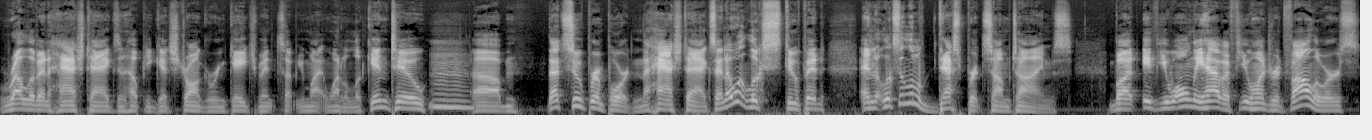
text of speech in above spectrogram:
relevant hashtags and help you get stronger engagement. Something you might want to look into. Mm. Um, that's super important. The hashtags. I know it looks stupid and it looks a little desperate sometimes, But if you only have a few hundred followers,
